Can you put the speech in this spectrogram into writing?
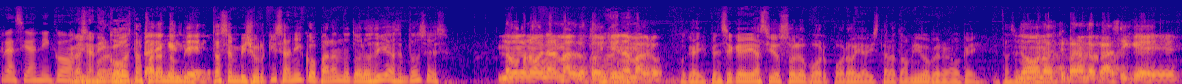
Gracias, Nico. Gracias, Nico. ¿Vos estás, Dale, parando en. ¿Estás en Villurquiza, Nico, parando todos los días entonces? No, no, en Almagro estoy, estoy en Almagro. Ok, pensé que había sido solo por, por hoy a visitar a tu amigo, pero ok. Estás en No, no, estoy parando acá, así que eh,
